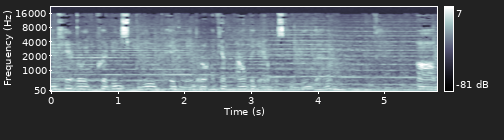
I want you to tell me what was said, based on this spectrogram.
you can't really produce blue pigment. I don't, I can't, I don't think animals can do that. Um,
